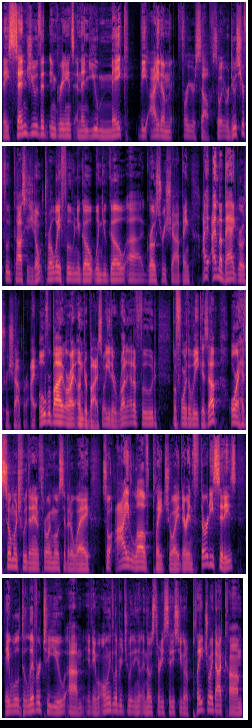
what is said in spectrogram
They send you the ingredients and then you make the item for yourself. So it reduces your food costs because you don't throw away food when you go when you go uh, grocery shopping. I, I'm a bad grocery shopper. I overbuy or I underbuy. So I either run out of food before the week is up, or I have so much food that I end up throwing most of it away. So I love Plate Joy. They're in 30 cities. They will deliver to you. Um, they will only deliver to you in, in those 30 cities. So you go to platejoy.com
